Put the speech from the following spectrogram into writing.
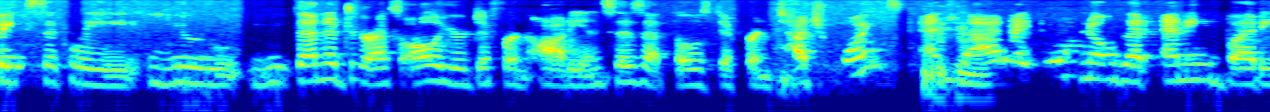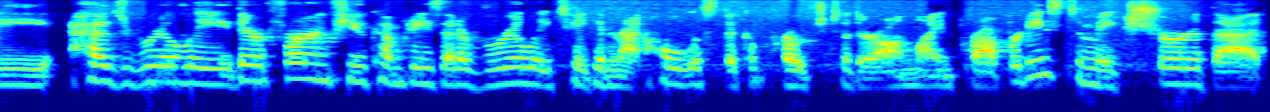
basically you you then address all your different audiences at those different touch points and mm-hmm. that i don't know that anybody has really there are far and few companies that have really taken that holistic approach to their online properties to make sure that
